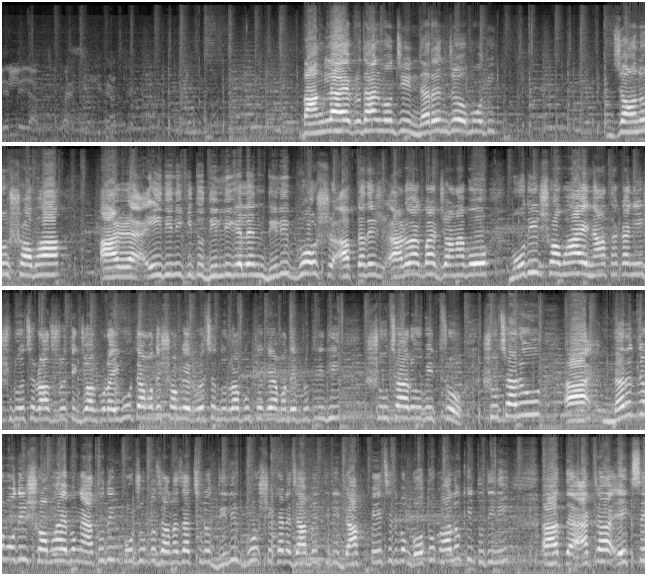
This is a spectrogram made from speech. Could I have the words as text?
দিল্লি যাচ্ছি বাংলায় প্রধানমন্ত্রী নরেন্দ্র মোদী। জনসভা আর এই দিনই কিন্তু দিল্লি গেলেন দিলীপ ঘোষ। আপনাদের আরও একবার জানাব, মোদীর সভায় না থাকা নিয়ে শুরু হয়েছে রাজনৈতিক জল্পনা। এই মুহূর্তে আমাদের সঙ্গে রয়েছেন দুর্গাপুর থেকে আমাদের প্রতিনিধি সুচারু মিত্র। সুচারু নরেন্দ্র মোদীর সভা এবং এতদিন পর্যন্ত জানা যাচ্ছিল দিলীপ ঘোষ সেখানে যাবেন, তিনি ডাক পেয়েছেন এবং গতকালও কিন্তু তিনি একটা এক্সে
